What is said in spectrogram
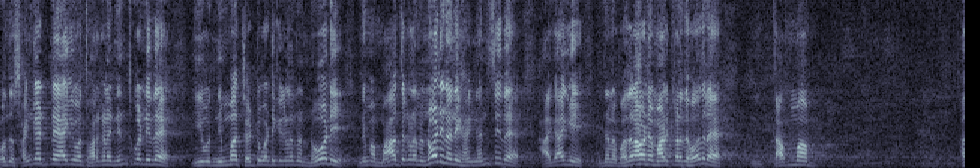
ಒಂದು ಸಂಘಟನೆಯಾಗಿ ಇವತ್ತು ಹೊರಗಡೆ ನಿಂತ್ಕೊಂಡಿದೆ. ಇವು ನಿಮ್ಮ ಚಟುವಟಿಕೆಗಳನ್ನು ನೋಡಿ, ನಿಮ್ಮ ಮಾತುಗಳನ್ನು ನೋಡಿ ನನಗೆ ಹಂಗೆ ಅನಿಸಿದೆ ಹಾಗಾಗಿ ಇದನ್ನು ಬದಲಾವಣೆ ಮಾಡ್ಕೊಳ್ಳದೆ ಹೋದರೆ ತಮ್ಮ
